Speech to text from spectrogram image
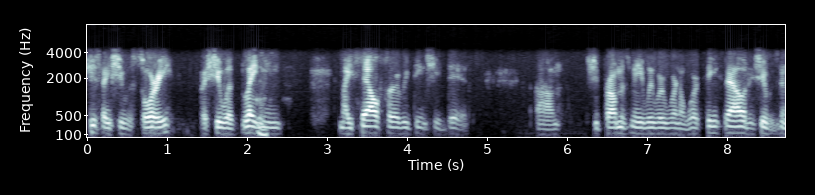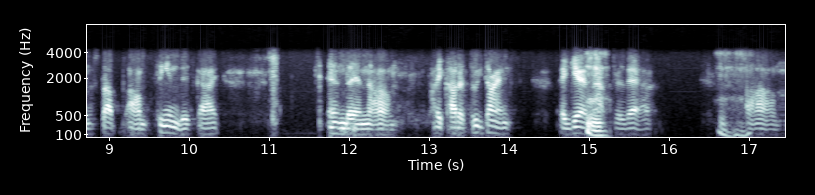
she said she was sorry, but she was blaming myself for everything she did. Um, she promised me we were going to work things out, and she was going to stop um, seeing this guy. And then um, I caught her three times again Hmm. after that. Mhm. Um,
